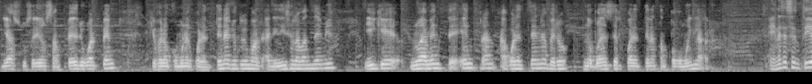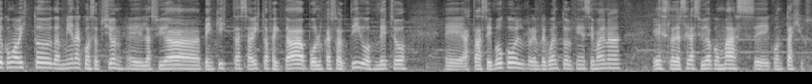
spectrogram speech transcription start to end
ya sucedió en San Pedro y Hualpén, que fueron como una cuarentena que tuvimos al, inicio de la pandemia y que nuevamente entran a cuarentena, pero no pueden ser cuarentenas tampoco muy largas. En ese sentido, ¿cómo ha visto también la Concepción? Eh, la ciudad penquista se ha visto afectada por los casos activos. De hecho, eh, hasta hace poco, el, recuento del fin de semana, es la tercera ciudad con más eh, contagios.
